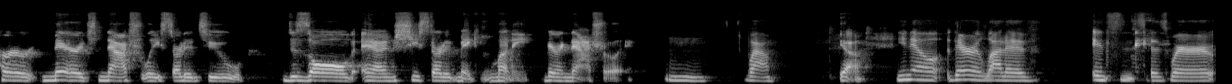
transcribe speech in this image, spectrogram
her marriage naturally started to dissolve and she started making money very naturally. Mm, wow. Yeah. You know, there are a lot of instances where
